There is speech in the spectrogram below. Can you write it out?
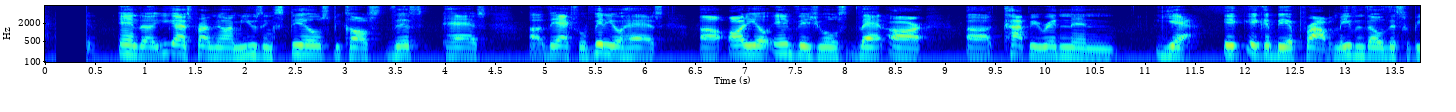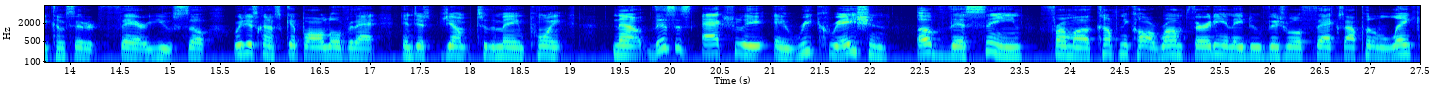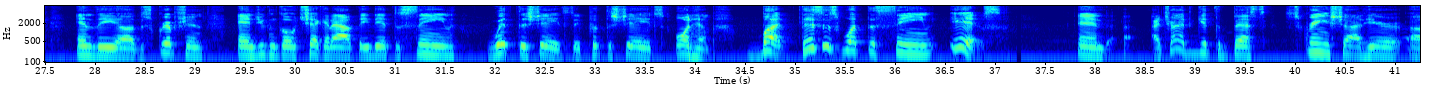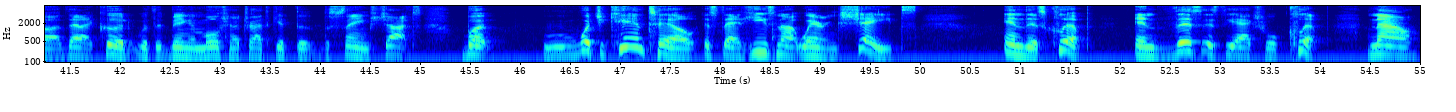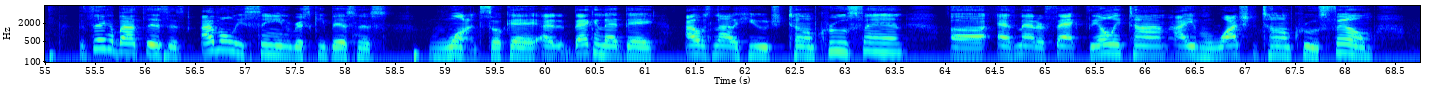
And uh, you guys probably know I'm using stills because this has, uh, the actual video has uh, audio and visuals that are uh, copywritten and yeah, it, it could be a problem, even though this would be considered fair use. So we're just going to skip all over that and just jump to the main point. Now, this is actually a recreation of this scene from a company called Romthirty, and they do visual effects. I'll put a link in the uh, description, and you can go check it out. They did the scene with the shades. They put the shades on him. But this is what the scene is. And I tried to get the best screenshot here uh, that I could with it being in motion. I tried to get the, the same shots. But what you can tell is that he's not wearing shades in this clip, and this is the actual clip. Now, the thing about this is I've only seen Risky Business once, okay? I, back in that day, I was not a huge Tom Cruise fan. Uh, as a matter of fact, the only time I even watched a Tom Cruise film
